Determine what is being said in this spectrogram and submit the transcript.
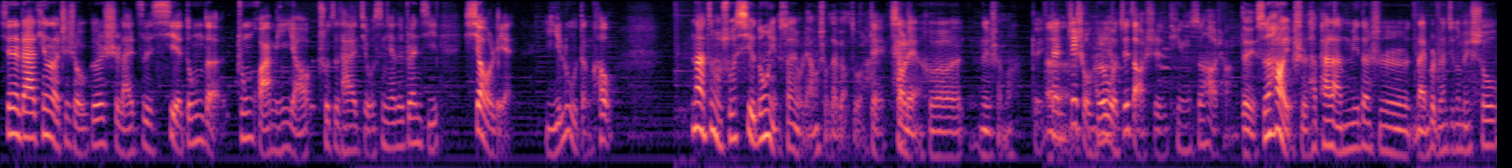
现在大家听到的这首歌是来自谢东的中华民谣，出自他九四年的专辑《笑脸一路等候》。那这么说，谢东也算有两首代表作了，对笑脸和那什么。对，呃但这首歌我最早是听孙浩唱的。对，孙浩也是，他拍了 MV，但是哪本专辑都没收。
